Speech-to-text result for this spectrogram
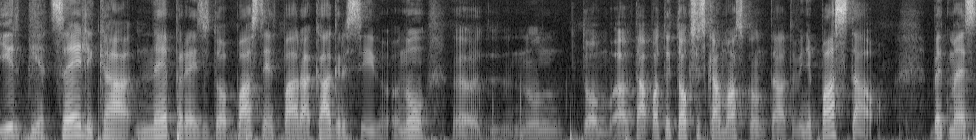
ir tie ceļi, kā nepareizi to pasniegt pārāk agresīvi. Nu, eh, nu, to, tā pati toksiskā maskulinitāte, viņa pastāv. Bet mēs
